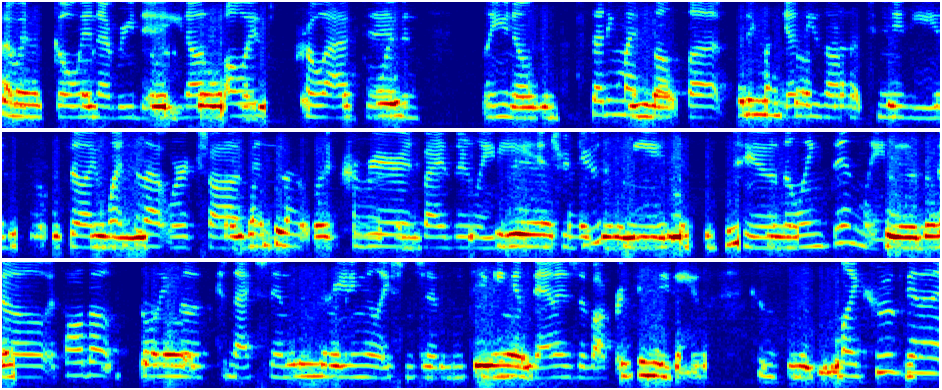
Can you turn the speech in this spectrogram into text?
I would go in every day. You know, I was always proactive and you know, setting myself up to get these opportunities. So I went to that workshop and the career advisor lady introduced me to the LinkedIn lady. So it's all about building those connections and creating relationships and taking advantage of opportunities. Because like who's gonna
